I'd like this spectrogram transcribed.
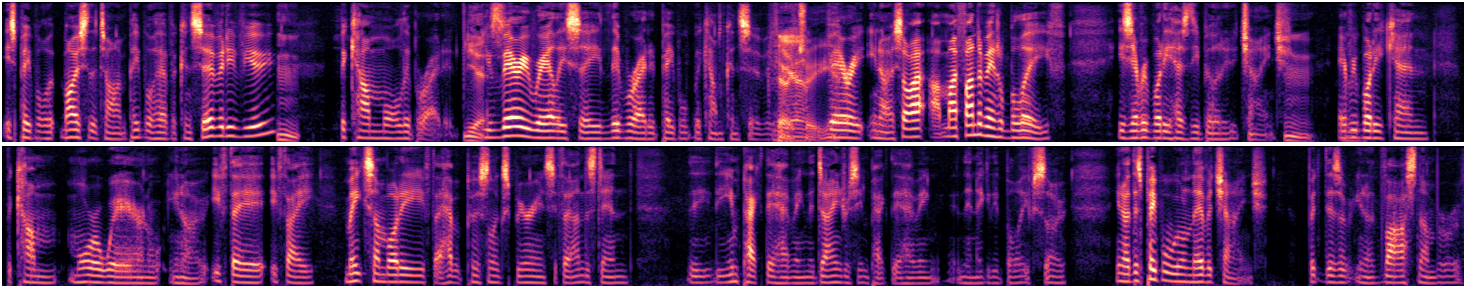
is people most of the time people have a conservative view Mm. Become more liberated. Yes. You very rarely see liberated people become conservative. Very Yeah. true. Yeah. Very, you know. So I, I- my fundamental belief is everybody has the ability to change. Mm. Everybody can become more aware, and you know, if they if they meet somebody, if they have a personal experience, if they understand the the impact they're having, the dangerous impact they're having, and their negative beliefs. So, you know, there's people who will never change, but there's a you know vast number of,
